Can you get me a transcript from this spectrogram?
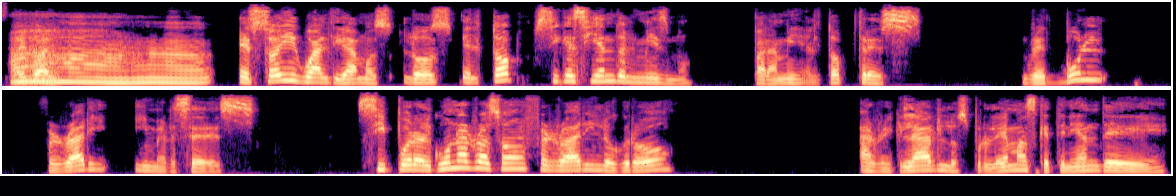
Está igual. Ah, estoy igual, digamos. Los, el top sigue siendo el mismo para mí, el top 3. Red Bull, Ferrari y Mercedes. Si por alguna razón Ferrari logró arreglar los problemas que tenían de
